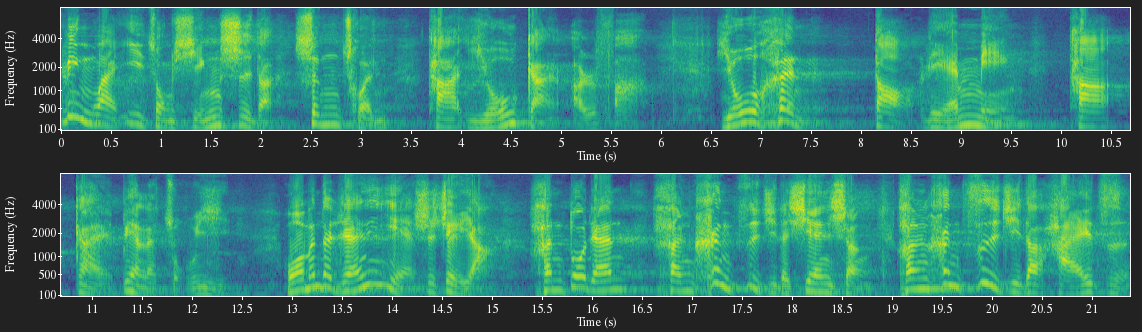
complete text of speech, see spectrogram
另外一种形式的生存，它有感而发，由恨到怜悯，它改变了主意。我们的人也是这样，很多人很恨自己的先生，很恨自己的孩子，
